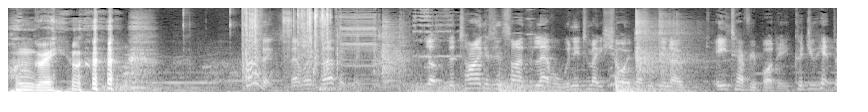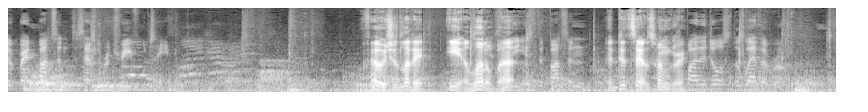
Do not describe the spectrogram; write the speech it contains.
Hungry. Perfect. That went perfectly. Look, the tiger's inside the level. We need to make sure it doesn't, you know, eat everybody. Could you hit the red button to send the retrieval team? I feel we should let it eat a little It's the, bit. it's the button It did say it was hungry. by the door to the weather room.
